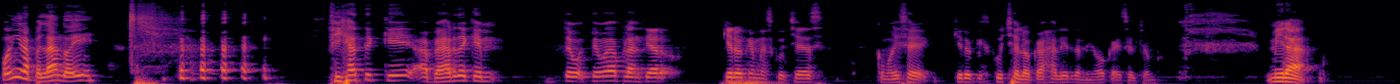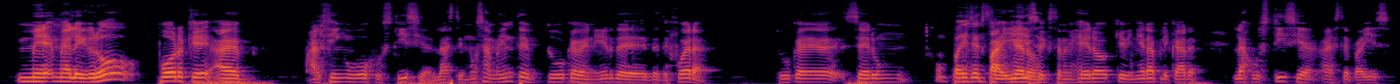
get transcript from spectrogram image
Pueden ir apelando ahí. Fíjate que, a pesar de que te, te voy a plantear, quiero que me escuches, como dice, quiero que escuche lo que va a salir de mi boca, dice el chombo. Mira, me, me alegró porque eh, al fin hubo justicia. Lastimosamente tuvo que venir de- desde fuera. Tuvo que ser un, Un país un extranjero. país extranjero que viniera a aplicar la justicia a este país.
